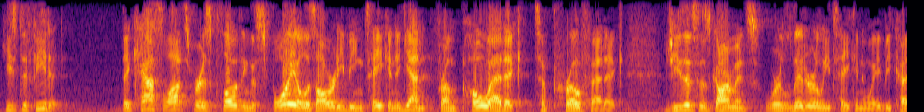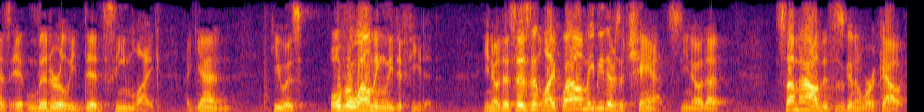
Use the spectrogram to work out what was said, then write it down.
He's defeated. They cast lots for his clothing. The spoil is already being taken. Again, from poetic to prophetic. Jesus' garments were literally taken away because it literally did seem like, again, he was overwhelmingly defeated. You know, this isn't like, well, maybe there's a chance, you know, that somehow this is going to work out.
